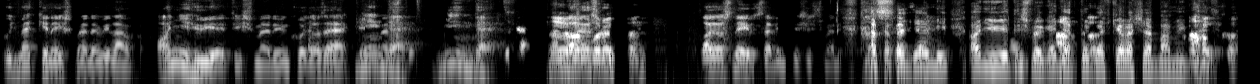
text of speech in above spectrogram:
úgy meg kéne ismerni a világnak. Annyi hülyét ismerünk, hogy az elképesztő. Mindet, mindet. Na jó, Lajos- akkor rögtön. Lajos név szerint is ismeri. Na, Azt csak mondja, mi annyi hülyét ismerünk, egyet Akkor- több vagy kevesebb, már mindegy. Akkor,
